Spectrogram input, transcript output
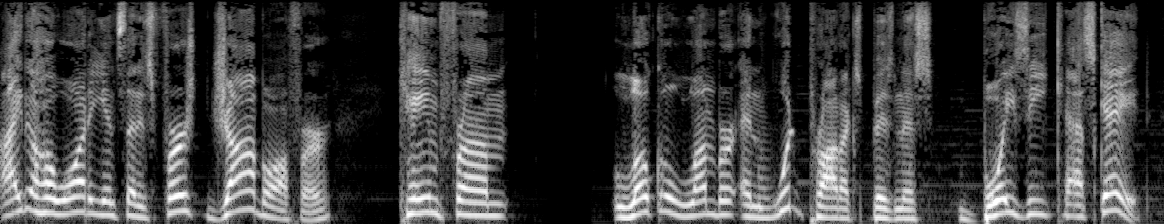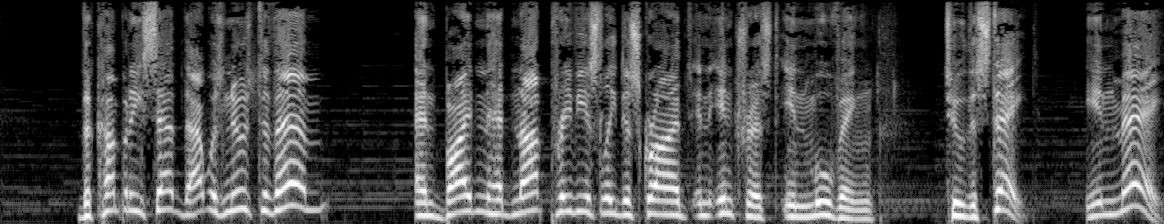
Idaho audience that his first job offer came from local lumber and wood products business, Boise Cascade. The company said that was news to them and Biden had not previously described an interest in moving to the state. In May,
